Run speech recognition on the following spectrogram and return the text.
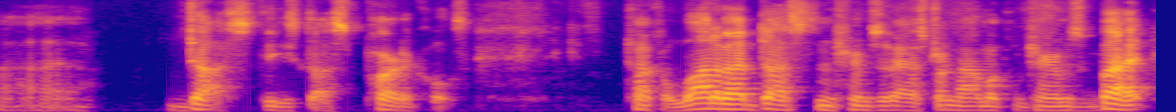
uh, dust, these dust particles. Talk a lot about dust in terms of astronomical terms, but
